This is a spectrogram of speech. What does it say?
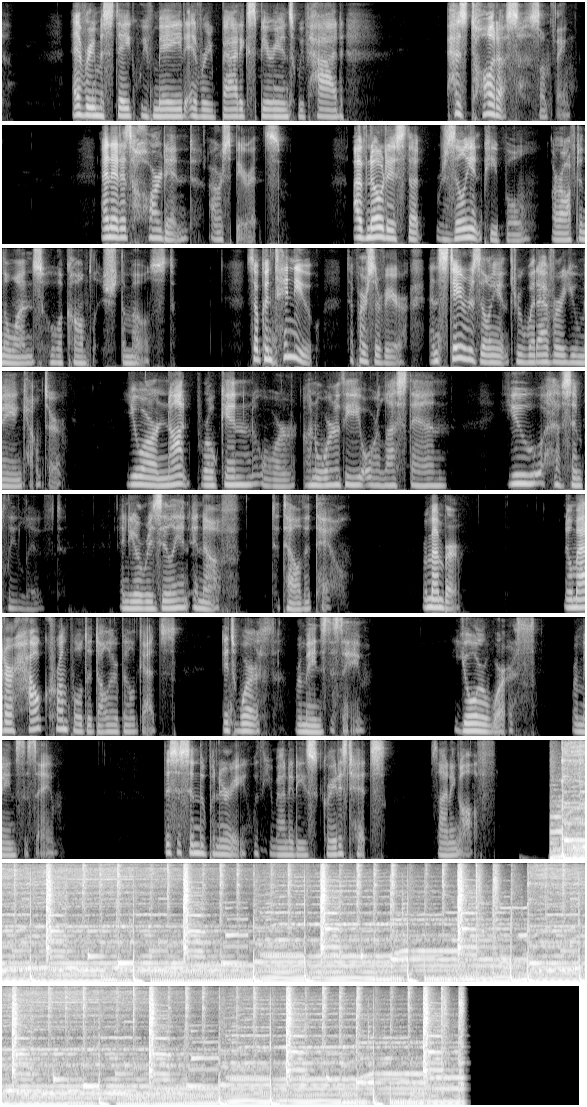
Every mistake we've made, every bad experience we've had has taught us something. And it has hardened our spirits. I've noticed that resilient people are often the ones who accomplish the most. So continue to persevere and stay resilient through whatever you may encounter. You are not broken or unworthy or less than. You have simply lived, and you're resilient enough to tell the tale. Remember, no matter how crumpled a dollar bill gets, its worth remains the same. Your worth remains the same. This is Sindhu Pannuri with Humanity's Greatest Hits, signing off.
